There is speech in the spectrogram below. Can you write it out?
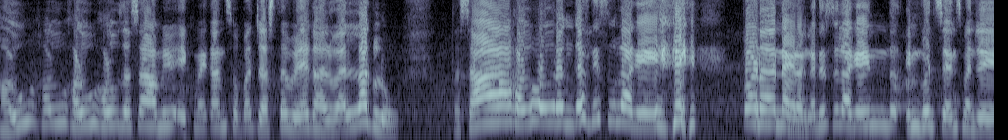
हळूहळू हळूहळू जसा आम्ही एकमेकांसोबत जास्त वेळ घालवायला लागलो तसा हळूहळू रंगच दिसू लागे. पण नाही रंग दिसू लागे इन इन गुड सेन्स म्हणजे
